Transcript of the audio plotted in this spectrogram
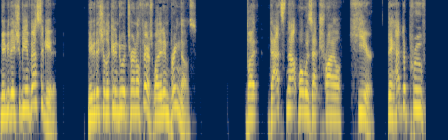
Maybe they should be investigated. Maybe they should look into internal affairs. Why they didn't bring those? But that's not what was at trial here. They had to prove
